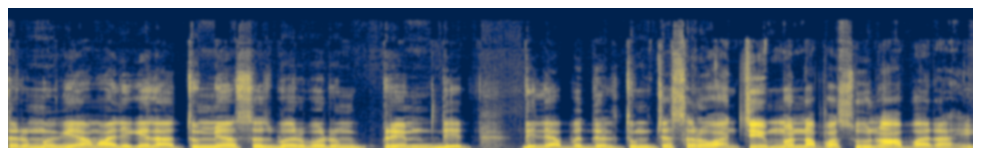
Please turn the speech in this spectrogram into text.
तर मग या मालिकेला तुम्ही असंच भरभरून प्रेम देत दिल्याबद्दल तुमच्या सर्वांचे मनापासून आभार आहे.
